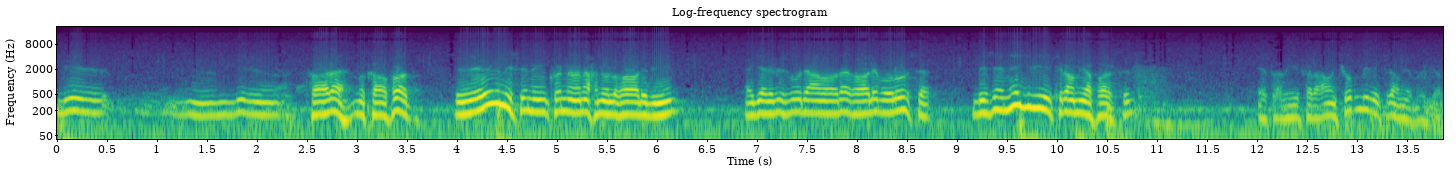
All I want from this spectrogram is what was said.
bir bir para, mükafat verir misin in kunna nahnul galibin? Eğer biz bu davada galip olursak bize ne gibi ikram yaparsın? E tabi Firavun çok bir ikram yapacak.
